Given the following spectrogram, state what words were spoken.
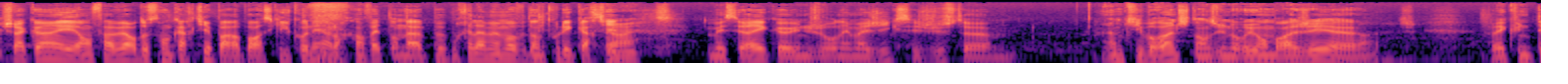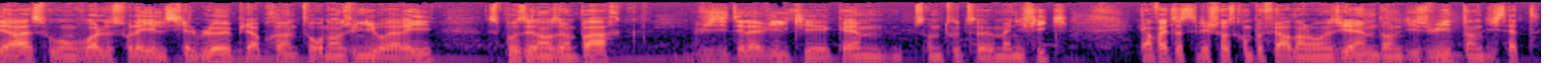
chacun est en faveur de son quartier par rapport à ce qu'il connaît, alors qu'en fait, on a à peu près la même offre dans tous les quartiers. Mais c'est vrai qu'une journée magique, c'est juste euh, un petit brunch dans une rue ombragée euh, avec une terrasse où on voit le soleil et le ciel bleu, et puis après un tour dans une librairie, se poser dans un parc, visiter la ville qui est quand même, somme toute, euh, magnifique. Et en fait, ça, c'est des choses qu'on peut faire dans le 11e, dans le 18, dans le 17.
